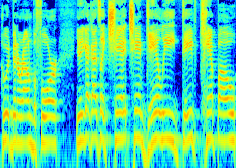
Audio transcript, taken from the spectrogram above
who had been around before. You know, you got guys like Chan, Chan Gailey, Dave Campo.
